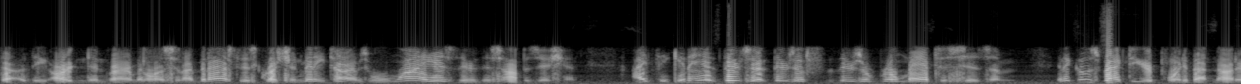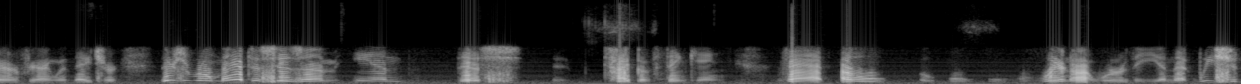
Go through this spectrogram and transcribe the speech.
the, the ardent environmentalists. And I've been asked this question many times. Well, why is there this opposition? I think it has, there's a there's a there's a romanticism, and it goes back to your point about not interfering with nature. There's a romanticism in this type of thinking that oh we're not worthy and that we should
